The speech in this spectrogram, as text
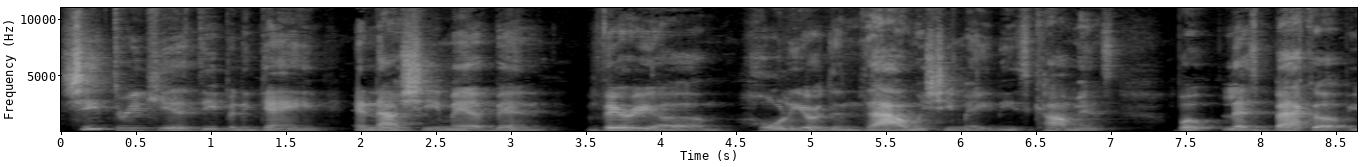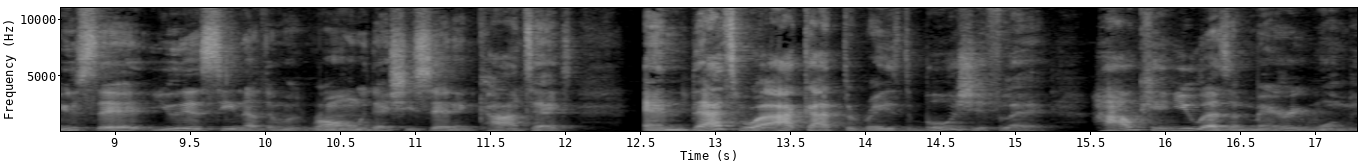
she three kids deep in the game, and now she may have been very um holier than thou when she made these comments. But let's back up. You said you didn't see nothing was wrong with that. She said in context, and that's where I got to raise the bullshit flag. How can you, as a married woman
